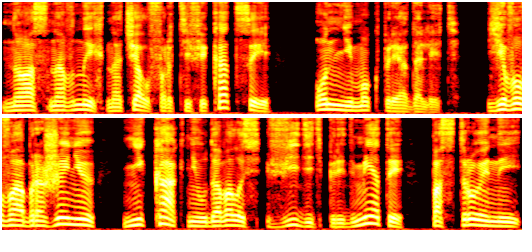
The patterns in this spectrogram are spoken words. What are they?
но основных начал фортификации он не мог преодолеть. Его воображению никак не удавалось видеть предметы, построенные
